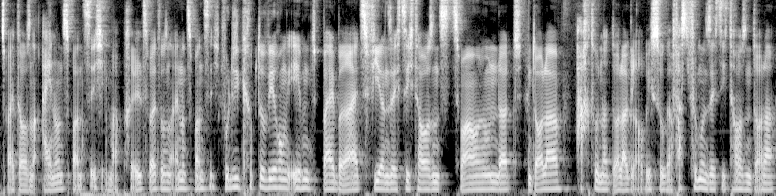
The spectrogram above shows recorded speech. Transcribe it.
2021, im April 2021, wurde die Kryptowährung eben bei bereits 64.200 Dollar, 800 Dollar glaube ich sogar, fast 65.000 Dollar,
